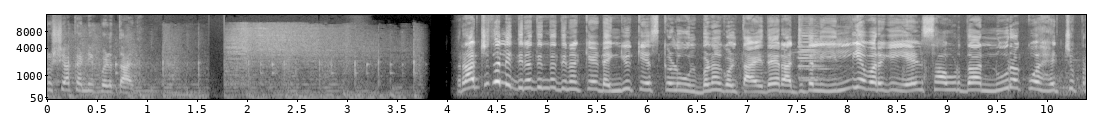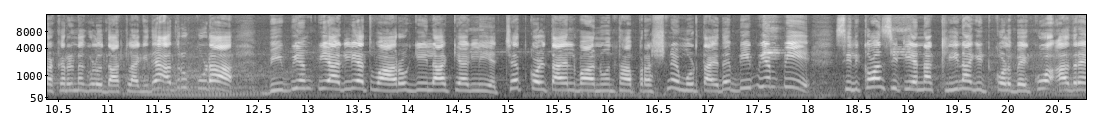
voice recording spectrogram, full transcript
ದೃಶ್ಯ ಕಣ್ಣಿಗೆ ಬೀಳ್ತಾ ಇದೆ. ರಾಜ್ಯದಲ್ಲಿ ದಿನದಿಂದ ದಿನಕ್ಕೆ ಡೆಂಗ್ಯೂ ಕೇಸ್ಗಳು ಉಲ್ಬಣಗೊಳ್ತಾ ಇದೆ. ರಾಜ್ಯದಲ್ಲಿ ಇಲ್ಲಿಯವರೆಗೆ ಏಳು ಸಾವಿರದ ನೂರಕ್ಕೂ ಹೆಚ್ಚು ಪ್ರಕರಣಗಳು ದಾಖಲಾಗಿದೆ. ಆದರೂ ಕೂಡ ಬಿ ಬಿ ಎಂ ಪಿ ಆಗಲಿ ಅಥವಾ ಆರೋಗ್ಯ ಇಲಾಖೆ ಆಗಲಿ ಎಚ್ಚೆತ್ಕೊಳ್ತಾ ಇಲ್ವಾ ಅನ್ನುವಂತಹ ಪ್ರಶ್ನೆ ಮೂಡ್ತಾ ಇದೆ. B B M P silicon ಸಿಟಿಯನ್ನು ಕ್ಲೀನಾಗಿ ಇಟ್ಕೊಳ್ಬೇಕು. ಆದರೆ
